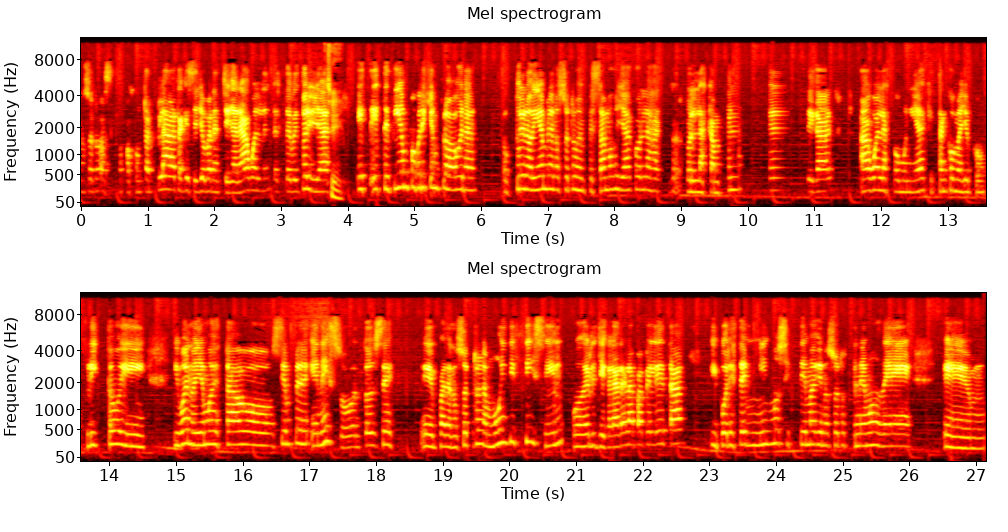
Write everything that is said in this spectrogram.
nosotros hacemos para juntar plata, qué sé yo, para entregar agua al, territorio. Ya este, este tiempo, por ejemplo, ahora octubre, noviembre, nosotros empezamos ya con las, con las campañas llegar agua a las comunidades que están con mayor conflicto y, y bueno, y hemos estado siempre en eso, entonces eh, para nosotros era muy difícil poder llegar a la papeleta y por este mismo sistema que nosotros tenemos de, em,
